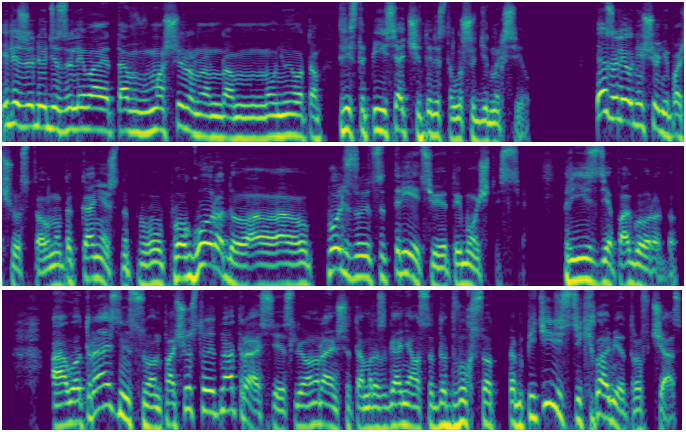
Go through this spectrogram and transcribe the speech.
Или же люди заливают там в машину, ну, там, ну, у него там 350-400 лошадиных сил. Я залил, ничего не почувствовал. Ну, так, конечно, по, по городу а, пользуется третью этой мощности при езде по городу. А вот разницу он почувствует на трассе. Если он раньше там разгонялся до 250 километров в час,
